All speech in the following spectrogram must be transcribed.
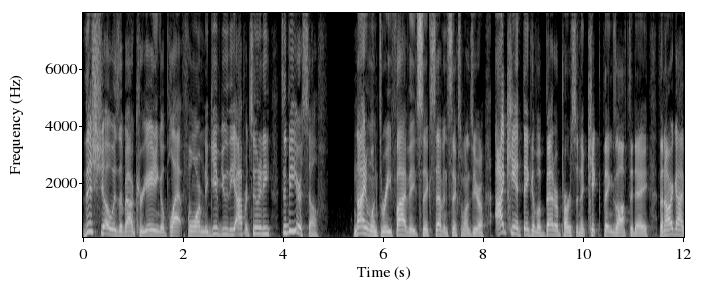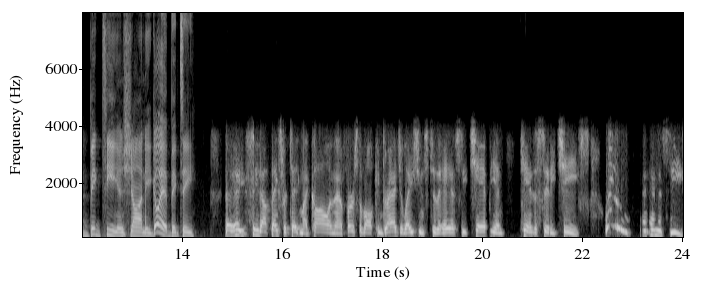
this show is about creating a platform to give you the opportunity to be yourself. 913 586 7610. I can't think of a better person to kick things off today than our guy Big T and Shawnee. Go ahead, Big T. Hey, hey, C-Dot, thanks for taking my call. And uh, first of all, congratulations to the AFC champion Kansas City Chiefs. Woo! And, and the C,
